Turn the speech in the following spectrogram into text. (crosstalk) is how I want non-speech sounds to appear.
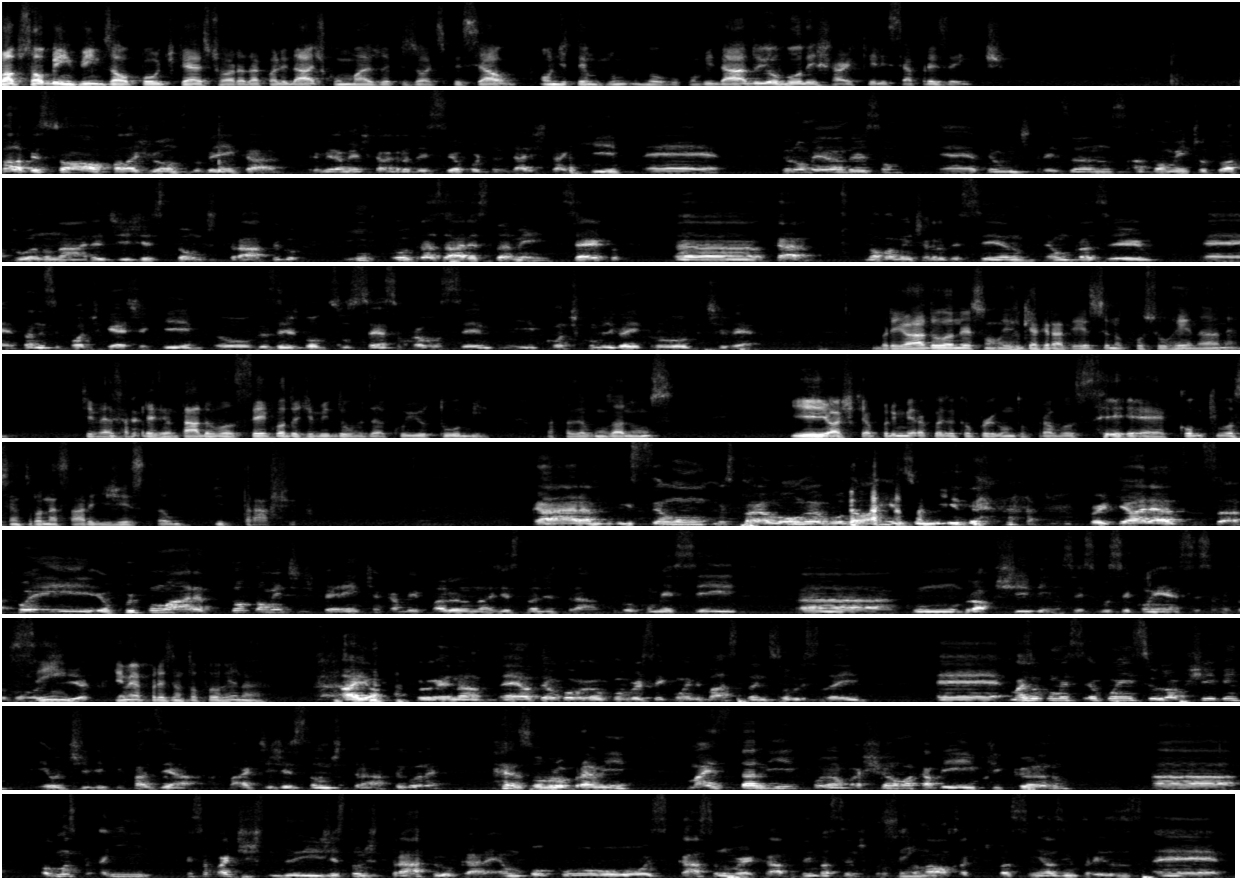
Olá, pessoal, bem-vindos ao podcast Hora da Qualidade, com mais um episódio especial, onde temos um novo convidado e eu vou deixar que ele se apresente. Fala, pessoal. Fala, João, tudo bem, cara? Primeiramente, quero agradecer a oportunidade de estar aqui. É... Meu nome é Anderson, é... eu tenho 23 anos. Atualmente, eu estou atuando na área de gestão de tráfego e outras áreas também, certo? Uh, cara, novamente agradecendo, é um prazer é, tá nesse podcast aqui. Eu desejo todo sucesso para você e conte comigo aí para o que tiver. Obrigado, Anderson. Eu que agradeço. Se não fosse o Renan, né? Tivesse (laughs) apresentado você quando eu tive dúvida com o YouTube para fazer alguns anúncios. E eu acho que a primeira coisa que eu pergunto para você (laughs) é como que você entrou nessa área de gestão de tráfego? Cara, isso é um, uma história longa, eu vou dar uma (laughs) resumida, (laughs) porque olha, foi, eu fui para uma área totalmente diferente e acabei parando na gestão de tráfego. Eu comecei uh, com dropshipping, não sei se você conhece essa metodologia. Sim, quem me apresentou foi o Renan. Aí, ó, (laughs) foi o Renan. É, eu, tenho, eu conversei com ele bastante sobre isso daí. É, mas eu, comecei, eu conheci o dropshipping, eu tive que fazer a parte de gestão de tráfego, né? Sobrou para mim. Mas dali foi uma paixão, acabei ficando. Ah, algumas e essa parte de gestão de tráfego, cara, é um pouco escassa no mercado. Tem bastante profissional, Sim. só que tipo assim as empresas é,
